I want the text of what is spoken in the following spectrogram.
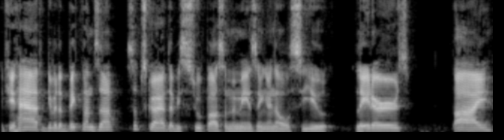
If you have, give it a big thumbs up, subscribe, that'd be super awesome, amazing, and I will see you later. Bye.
